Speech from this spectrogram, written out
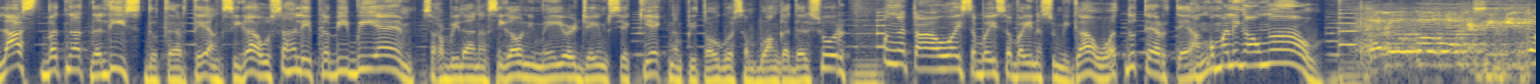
Last but not the least, Duterte ang sigaw sa halip na BBM. Sa kabila ng sigaw ni Mayor James Yekyek ng Pitogos ng Buanga del Sur, mga tao ay sabay-sabay na sumigaw at Duterte ang umalingaw-ngaw. Halo ko nga kasingkito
